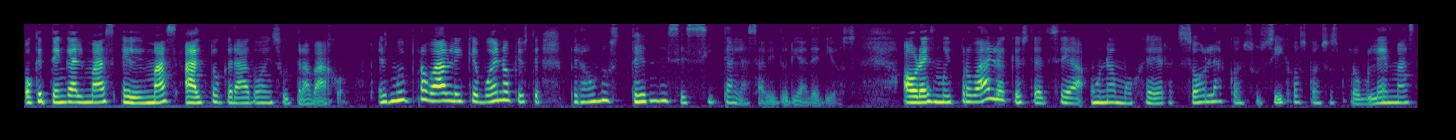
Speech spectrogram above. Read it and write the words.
o que tenga el más, el más alto grado en su trabajo. Es muy probable y qué bueno que usted, pero aún usted necesita la sabiduría de Dios. Ahora es muy probable que usted sea una mujer sola con sus hijos, con sus problemas,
